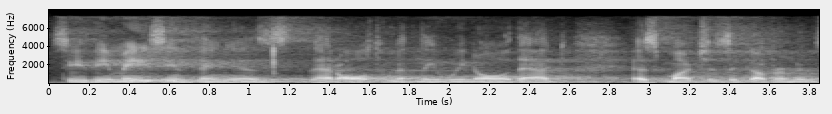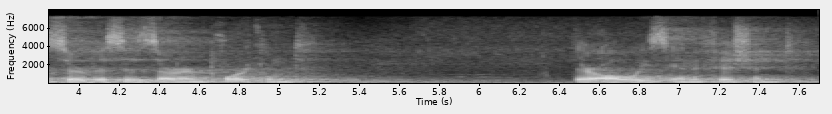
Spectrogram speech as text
See, the amazing thing is that ultimately we know that as much as the government services are important, they're always inefficient.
